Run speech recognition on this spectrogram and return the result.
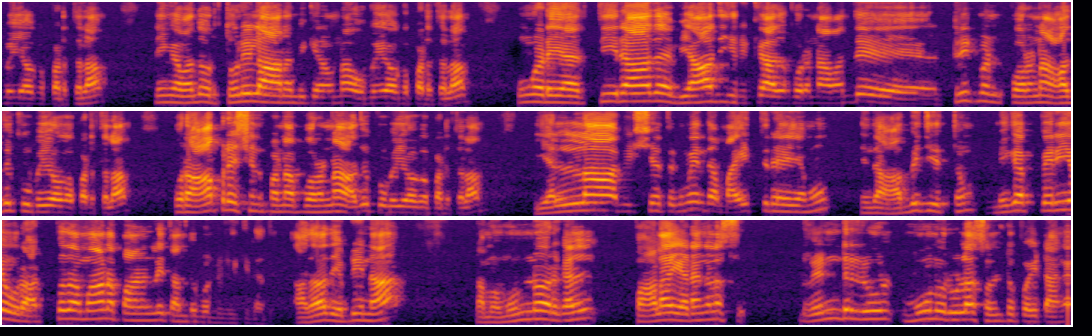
உபயோகப்படுத்தலாம். நீங்கள் வந்து ஒரு தொழில் ஆரம்பிக்கணும்னா உபயோகப்படுத்தலாம். உங்களுடைய தீராத வியாதி இருக்குது அதுக்கு ஒரு நான் வந்து ட்ரீட்மெண்ட் போகிறேன்னா அதுக்கு உபயோகப்படுத்தலாம். ஒரு ஆப்ரேஷன் பண்ண போகிறேன்னா அதுக்கு உபயோகப்படுத்தலாம். எல்லா விஷயத்துக்குமே இந்த மைத்ரேயமும் இந்த அபிஜித்தும் மிகப்பெரிய ஒரு அற்புதமான பலன்களை தந்து கொண்டிருக்கிறது. அதாவது எப்படின்னா நம்ம முன்னோர்கள் பல இடங்களில் சு- ரெண்டு ரூல் மூணு ரூலாக சொல்லிட்டு போயிட்டாங்க.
